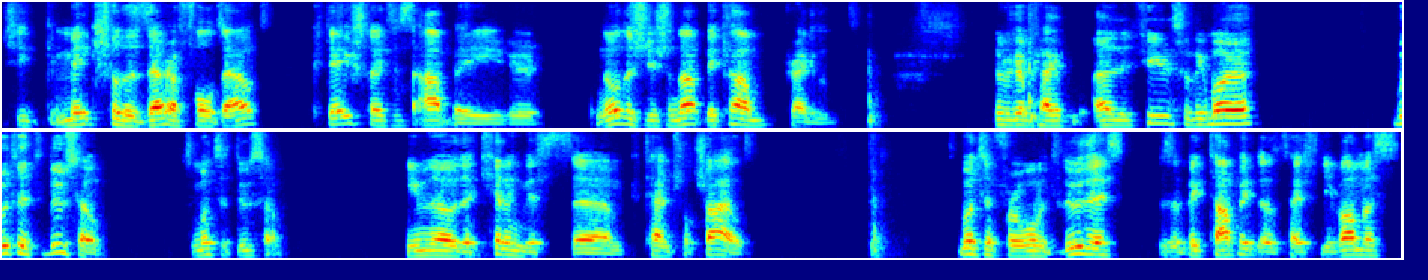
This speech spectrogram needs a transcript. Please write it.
she makes sure the zera falls out, in order she should not become pregnant. Never get pregnant. And it seems for the Gemara, to do so. It's mutter to do so. Even though they're killing this um, potential child. It's for a woman to do this. This is a big topic. There's a taste Yivamas.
